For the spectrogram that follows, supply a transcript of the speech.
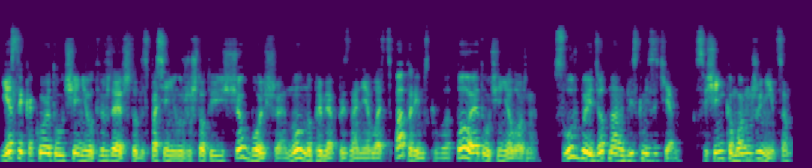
Если какое-то учение утверждает, что для спасения нужно что-то еще большее, ну, например, признание власти Папы Римского, то это учение ложное. Служба идет на английском языке, священника можно жениться,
